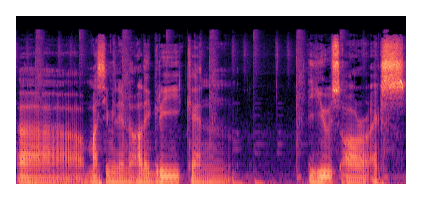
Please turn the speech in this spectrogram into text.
uh, Massimiliano Allegri can use or ex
